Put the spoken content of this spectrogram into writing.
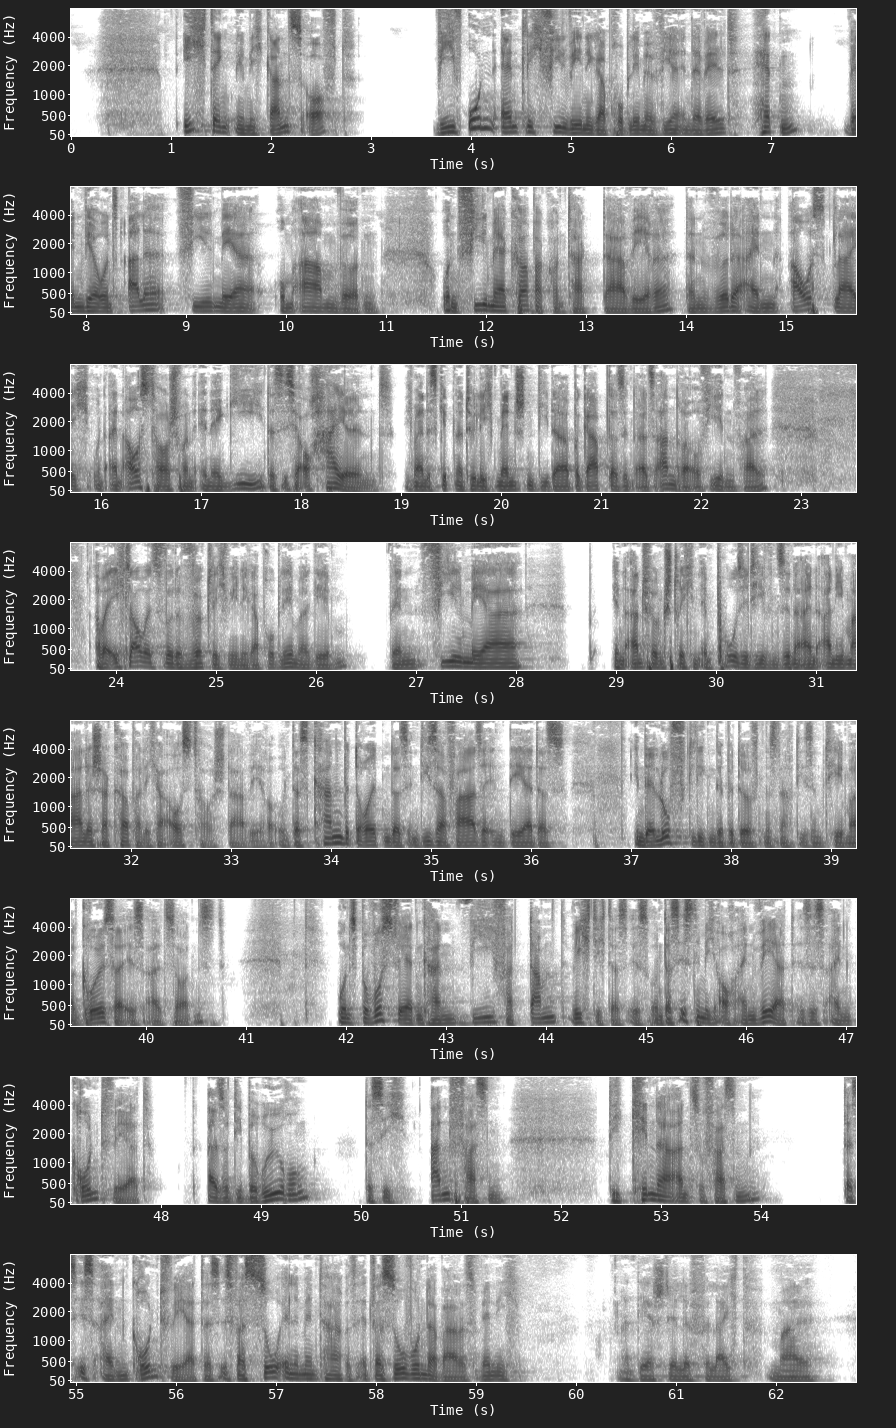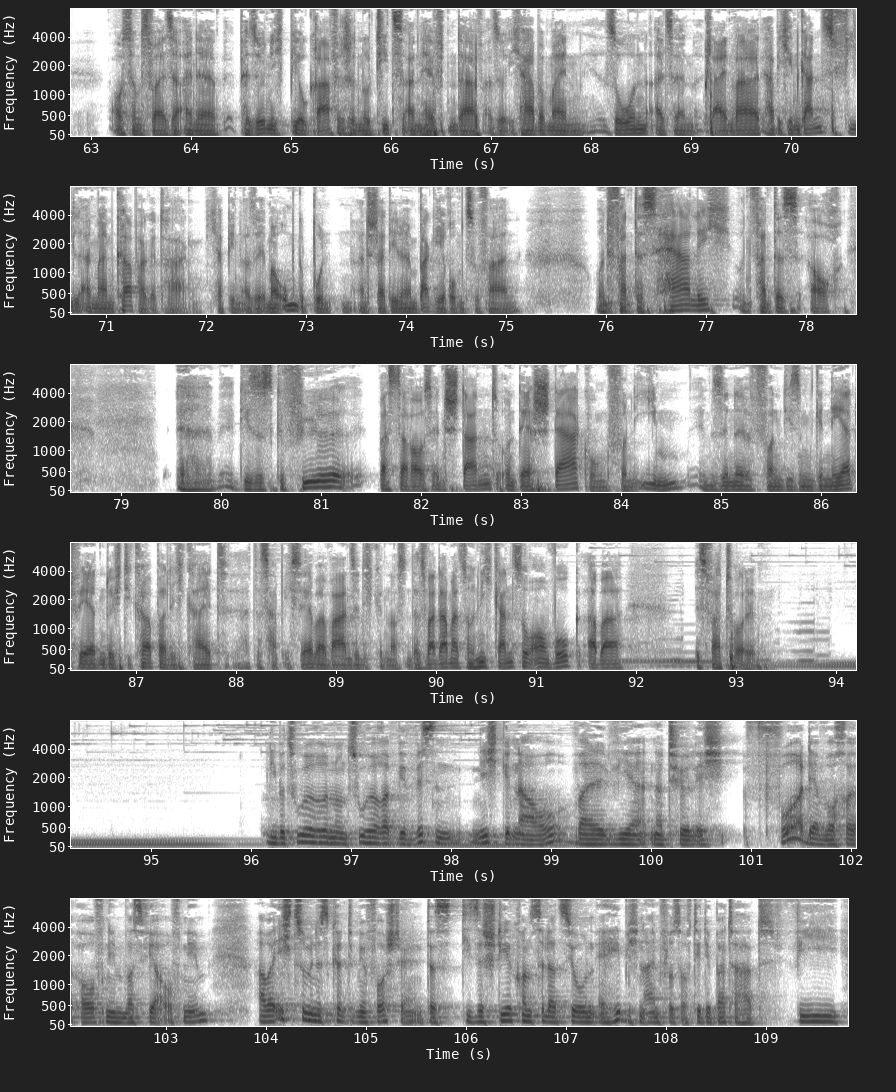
Ich denke nämlich ganz oft, wie unendlich viel weniger Probleme wir in der Welt hätten, wenn wir uns alle viel mehr umarmen würden und viel mehr Körperkontakt da wäre, dann würde ein Ausgleich und ein Austausch von Energie, das ist ja auch heilend. Ich meine, es gibt natürlich Menschen, die da begabter sind als andere, auf jeden Fall. Aber ich glaube, es würde wirklich weniger Probleme geben, wenn viel mehr in Anführungsstrichen im positiven Sinne ein animalischer körperlicher Austausch da wäre. Und das kann bedeuten, dass in dieser Phase, in der das in der Luft liegende Bedürfnis nach diesem Thema größer ist als sonst, uns bewusst werden kann, wie verdammt wichtig das ist. Und das ist nämlich auch ein Wert. Es ist ein Grundwert. Also die Berührung, das sich anfassen, die Kinder anzufassen, das ist ein Grundwert. Das ist was so Elementares, etwas so Wunderbares. Wenn ich an der Stelle vielleicht mal ausnahmsweise eine persönlich biografische Notiz anheften darf. Also ich habe meinen Sohn, als er klein war, habe ich ihn ganz viel an meinem Körper getragen. Ich habe ihn also immer umgebunden, anstatt ihn im Buggy rumzufahren. Und fand das herrlich und fand das auch äh, dieses Gefühl, was daraus entstand und der Stärkung von ihm im Sinne von diesem genährt werden durch die Körperlichkeit, das habe ich selber wahnsinnig genossen. Das war damals noch nicht ganz so en vogue, aber es war toll. Liebe Zuhörerinnen und Zuhörer, wir wissen nicht genau, weil wir natürlich vor der Woche aufnehmen, was wir aufnehmen. Aber ich zumindest könnte mir vorstellen, dass diese Stierkonstellation erheblichen Einfluss auf die Debatte hat, wie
